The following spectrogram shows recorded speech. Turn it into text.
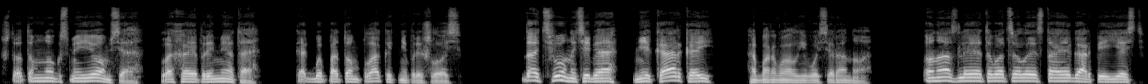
«Что-то много смеемся, плохая примета, как бы потом плакать не пришлось. «Да тьфу на тебя, не каркай!» — оборвал его Сирано. «У нас для этого целая стая гарпий есть.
